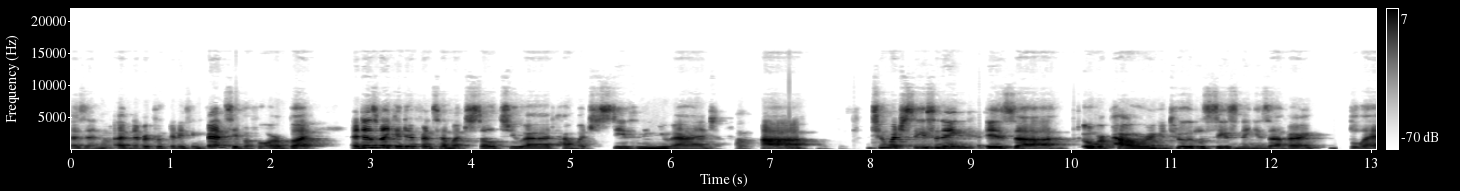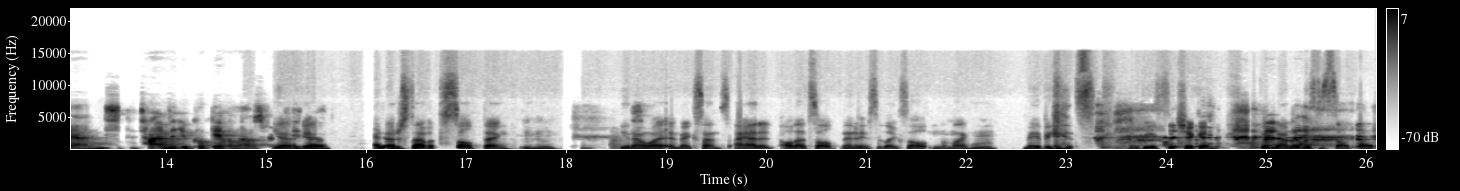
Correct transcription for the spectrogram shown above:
as in I've never cooked anything fancy before, but it does make a difference how much salt you add, how much seasoning you add. Uh, too much seasoning is uh, overpowering, and too little seasoning is uh, very bland. The time that you cook it allows for Yeah, seasoning- yeah. I noticed that with the salt thing. Mm-hmm. You know what? It makes sense. I added all that salt and it tasted like salt, and I'm like, hmm, maybe it's maybe it's the chicken. But no, this is salt. That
